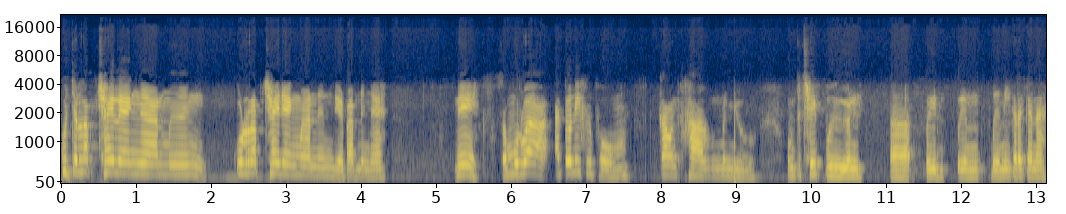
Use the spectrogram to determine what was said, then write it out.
กูจะรับใช้แรงงานมึง กูรับใช้แรงงานหนึ่งเดี๋ยวแป๊บหนึ่งนะ นี่ สมมุติว่าไอ้ตัวนี้คือผมกำลังทารุณมันอยู่ ผมจะใช้ปืน เอ่อปืนปืนปืนนี้ก็ได้กันนะ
